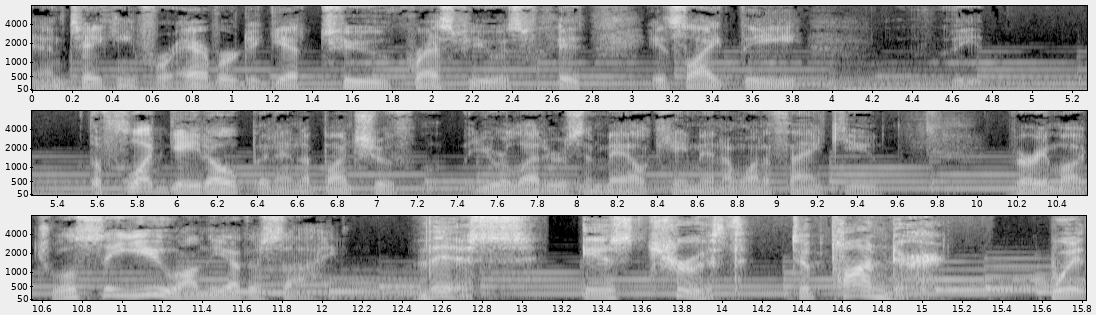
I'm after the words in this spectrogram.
and taking forever to get to Crestview is it's like the the the floodgate open and a bunch of your letters and mail came in. I want to thank you very much. We'll see you on the other side. This is Truth to Ponder with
